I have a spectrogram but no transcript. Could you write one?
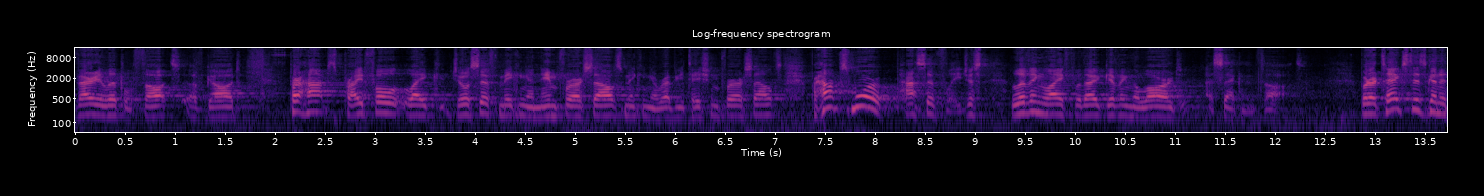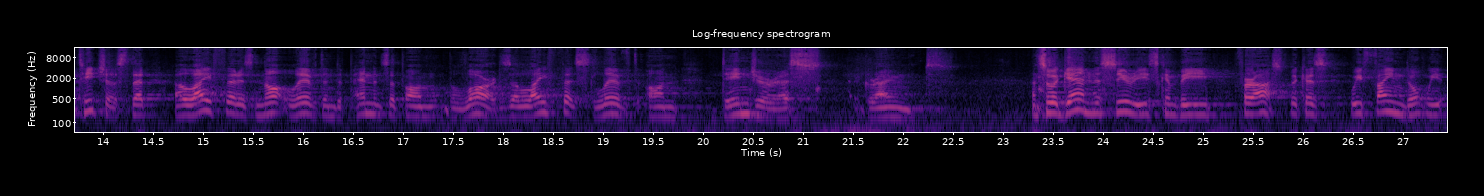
very little thought of God, perhaps prideful like Joseph, making a name for ourselves, making a reputation for ourselves, perhaps more passively, just living life without giving the Lord a second thought. But our text is going to teach us that a life that is not lived in dependence upon the Lord is a life that's lived on dangerous ground. And so again, this series can be for us because we find, don't we,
